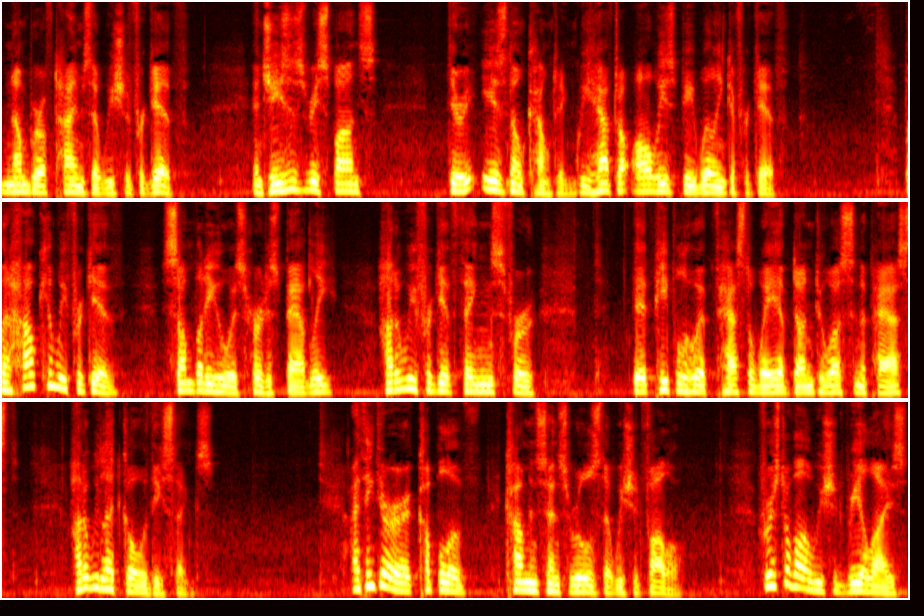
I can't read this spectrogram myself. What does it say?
number of times that we should forgive. And Jesus' response, There is no counting. We have to always be willing to forgive. But how can we forgive somebody who has hurt us badly? How do we forgive things for that people who have passed away have done to us in the past? How do we let go of these things? I think there are a couple of common sense rules that we should follow. First of all, we should realize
